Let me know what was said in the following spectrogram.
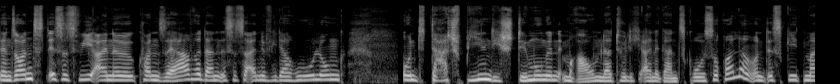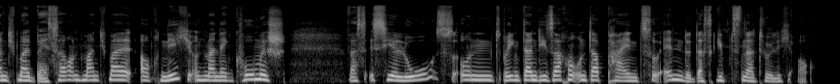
Denn sonst ist es wie eine Konserve, dann ist es eine Wiederholung. Und da spielen die Stimmungen im Raum natürlich eine ganz große Rolle. Und es geht manchmal besser und manchmal auch nicht. Und man denkt, komisch, was ist hier los und bringt dann die Sache unter Pein zu Ende. Das gibt's natürlich auch.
